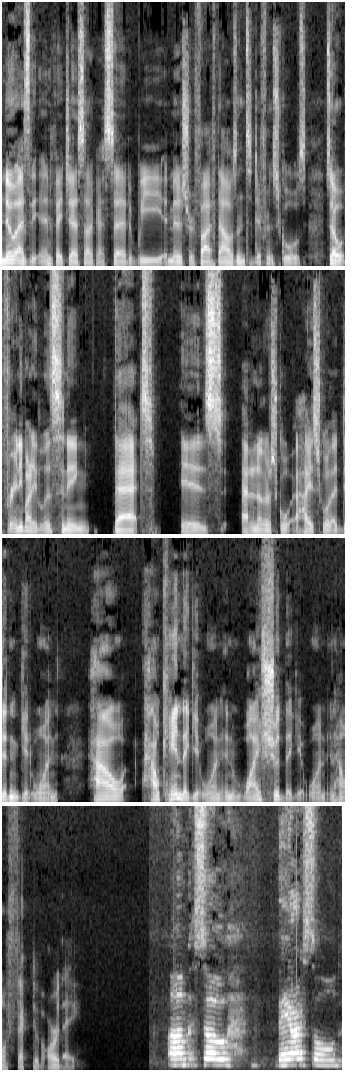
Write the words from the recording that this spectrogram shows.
know as the NFHS, like I said, we administer five thousand to different schools. So for anybody listening that is at another school, a high school that didn't get one, how how can they get one, and why should they get one, and how effective are they? Um, so they are sold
